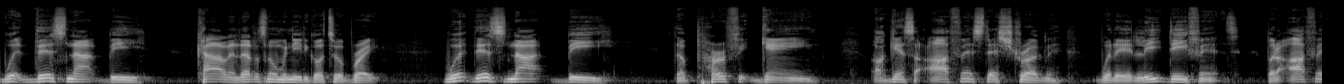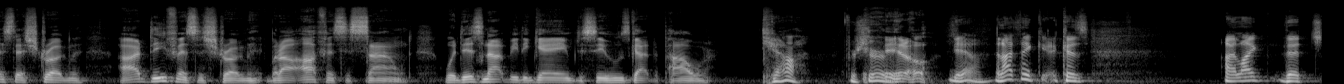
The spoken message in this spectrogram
would this not be, Kyle? And let us know we need to go to a break. Would this not be the perfect game against an offense that's struggling with an elite defense, but an offense that's struggling? Our defense is struggling, but our offense is sound. Would this not be the game to see who's got the power? Yeah, for sure. You know, Yeah, and I think because I like that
